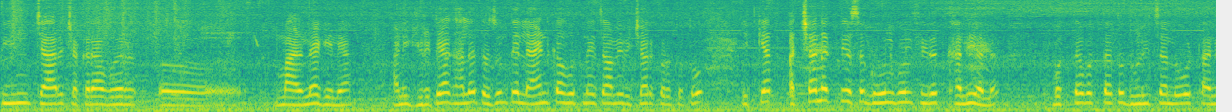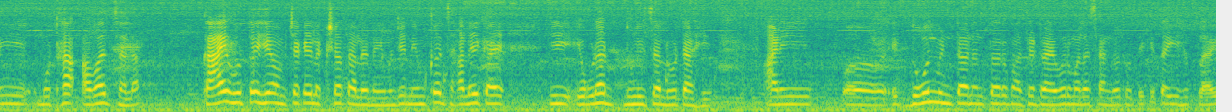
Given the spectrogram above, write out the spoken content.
तीन चार चक्रावर मारल्या गेल्या आणि घिरट्या घालत अजून ते लँड का होत नाहीचा आम्ही विचार करत होतो. इतक्यात अचानक ते असं गोल गोल फिरत खाली आलं. बघता बघता तो धुळीचा लोट आणि मोठा आवाज झाला. काय होतं हे आमच्या काही लक्षात आलं नाही. म्हणजे नेमकं झालं काय की एवढा धुळीचा लोट आहे. आणि एक दोन मिनटानंतर माझे ड्रायव्हर मला सांगत होते की ताई हे फ्लाय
